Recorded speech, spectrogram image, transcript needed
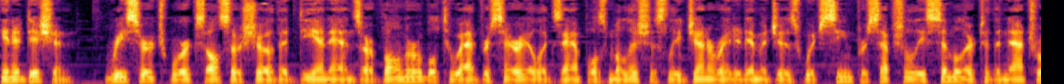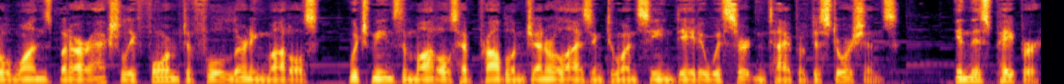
In addition, research works also show that DNNs are vulnerable to adversarial examples maliciously generated images which seem perceptually similar to the natural ones but are actually formed to fool learning models, which means the models have problem generalizing to unseen data with certain type of distortions. In this paper,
